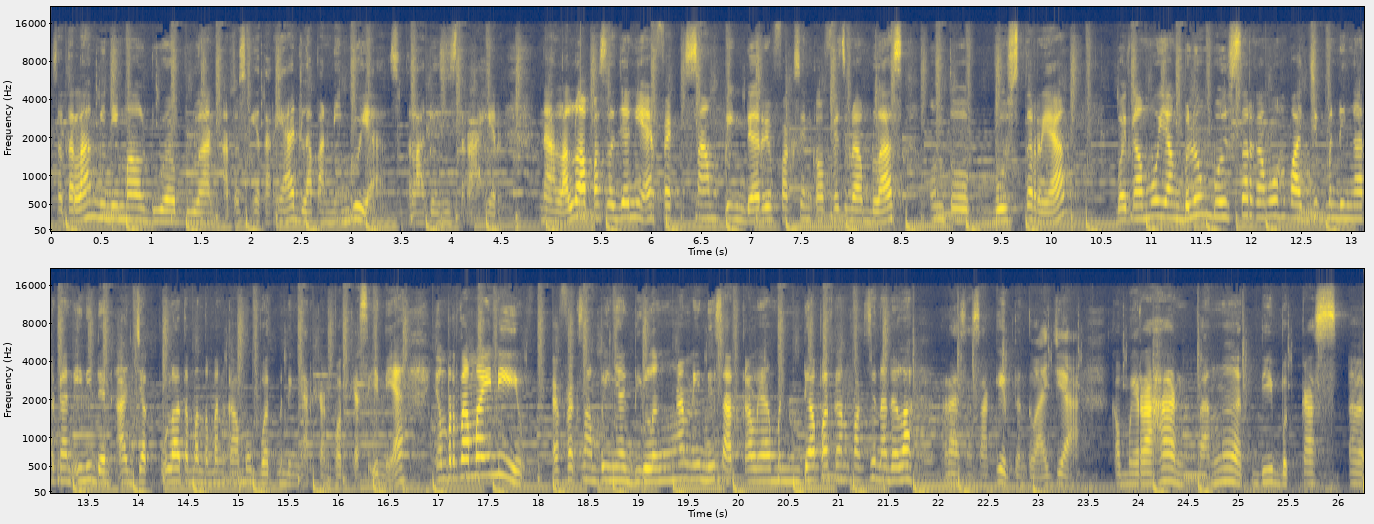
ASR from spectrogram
setelah minimal 2 bulan atau sekitar ya 8 minggu ya setelah dosis terakhir. Nah, lalu apa saja nih efek samping dari vaksin COVID-19 untuk booster ya? Buat kamu yang belum booster, kamu wajib mendengarkan ini dan ajak pula teman-teman kamu buat mendengarkan podcast ini ya. Yang pertama ini, efek sampingnya di lengan ini saat kalian mendapatkan vaksin adalah rasa sakit tentu aja. Kemerahan banget di bekas uh,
